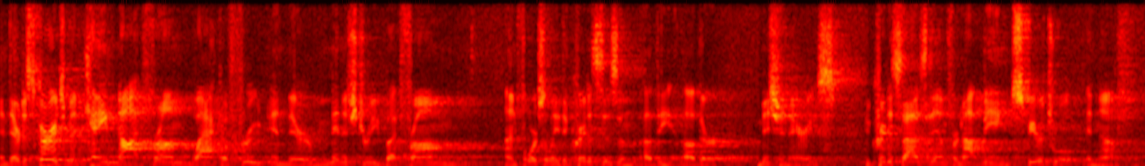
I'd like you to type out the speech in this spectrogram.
And their discouragement came not from lack of fruit in their ministry, but from, unfortunately, the criticism of the other missionaries who criticized them for not being spiritual enough.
